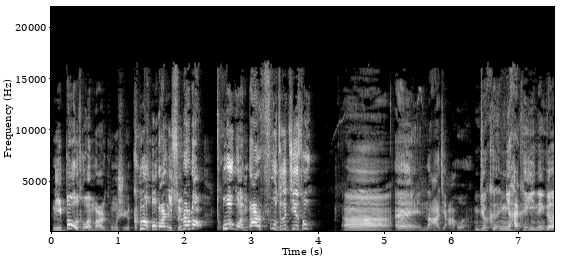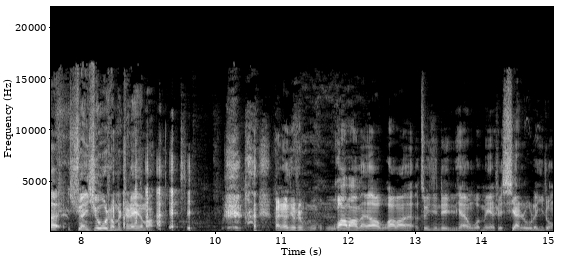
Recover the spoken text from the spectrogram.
你报托管班的同时，课后班你随便报，托管班负责接送。啊，哎，那家伙，你就可你还可以那个选修什么之类的吗？反正就是五五花八门啊，五花八门。最近这几天，我们也是陷入了一种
